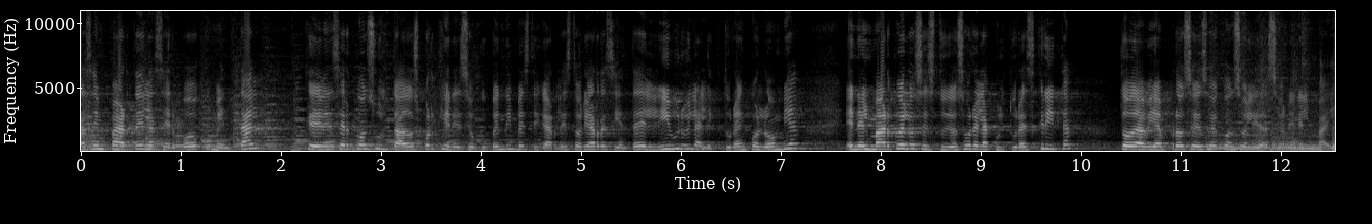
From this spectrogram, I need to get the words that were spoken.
Hacen parte del acervo documental que deben ser consultados por quienes se ocupen de investigar la historia reciente del libro y la lectura en Colombia en el marco de los estudios sobre la cultura escrita, todavía en proceso de consolidación en el país.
